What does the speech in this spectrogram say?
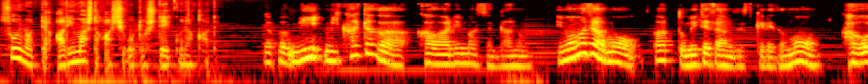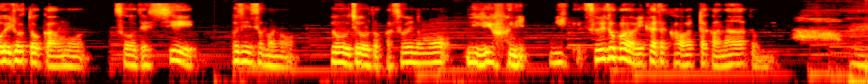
そういうのってありましたか？仕事していく中で。やっぱ見、見方が変わりますね。あの、今まではもうパッと見てたんですけれども、顔色とかもそうですし、個人様の表情とかそういうのも見るように、見そういうところが見方変わったかなと思う。うーんうんう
